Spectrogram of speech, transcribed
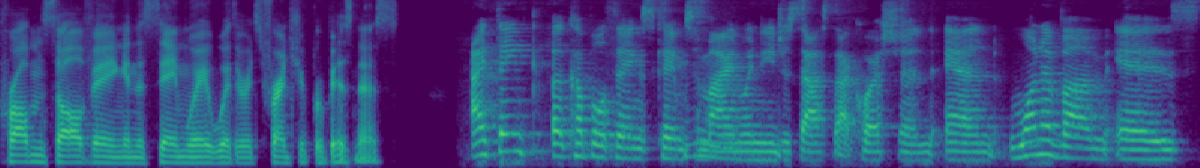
problem solving in the same way, whether it's friendship or business? I think a couple of things came to mind mm. when you just asked that question. And one of them is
